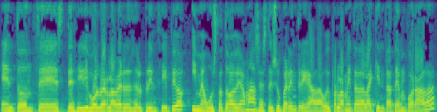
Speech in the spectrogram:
Entonces decidí volverla a ver desde el principio y me gusta todavía más. Estoy súper intrigada. Voy por la mitad de la quinta temporada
